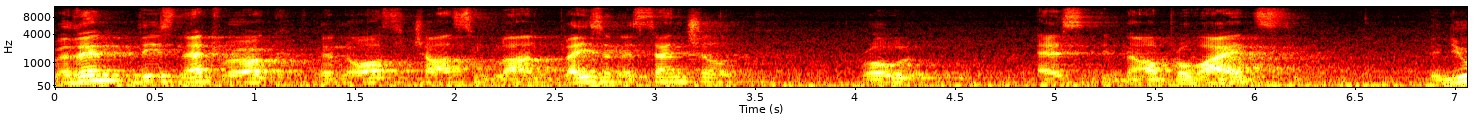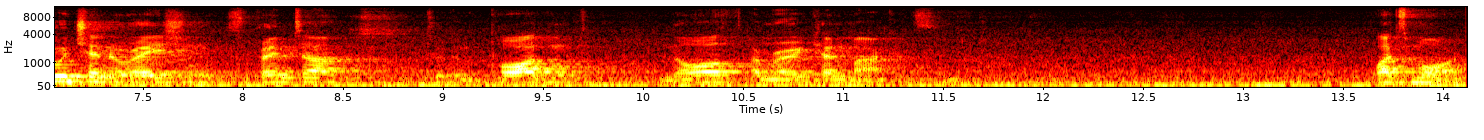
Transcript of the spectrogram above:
Within this network, the North Charleston plant plays an essential role as it now provides the new generation Sprinter to important North American markets. What's more,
